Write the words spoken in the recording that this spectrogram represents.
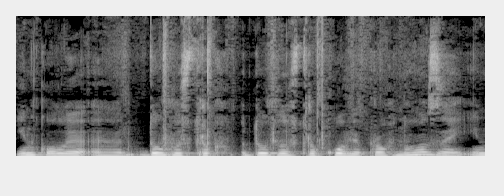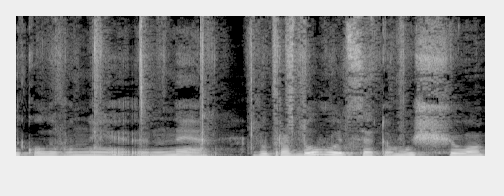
інколи е, довгострок, довгострокові прогнози, інколи вони не виправдовуються, тому що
